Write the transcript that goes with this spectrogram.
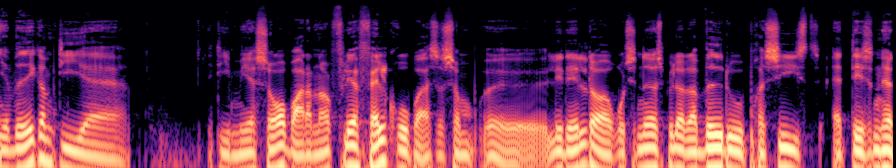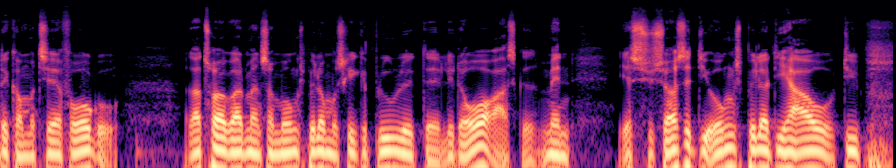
jeg ved ikke, om de er, de er mere sårbare. Der er nok flere faldgrupper, altså som øh, lidt ældre og rutinerede spillere, der ved du præcist, at det er sådan her, det kommer til at foregå. Og der tror jeg godt, at man som unge spiller måske kan blive lidt, øh, lidt overrasket. Men jeg synes også, at de unge spillere, de har jo, de, pff,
